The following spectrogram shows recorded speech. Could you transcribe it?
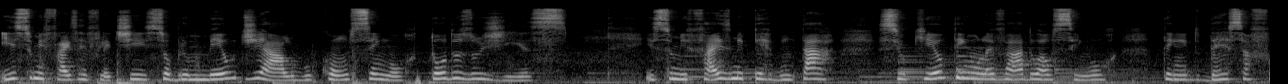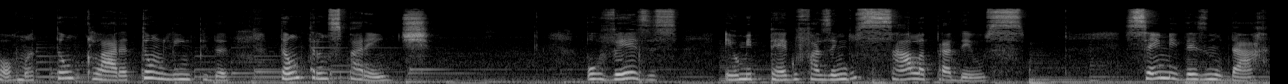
Isso me faz refletir sobre o meu diálogo com o Senhor todos os dias. Isso me faz me perguntar se o que eu tenho levado ao Senhor tem ido dessa forma tão clara, tão límpida, tão transparente. Por vezes eu me pego fazendo sala para Deus, sem me desnudar,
